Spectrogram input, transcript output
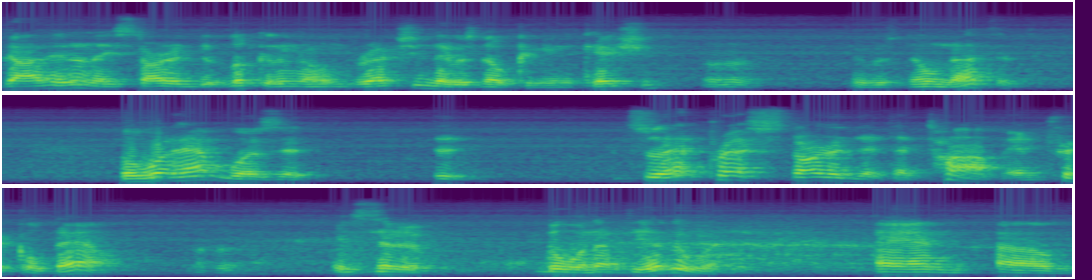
got in and they started looking in their own direction. There was no communication. Mhm. There was no nothing. But what happened was that, that so that press started at the top and trickled down instead of going up the other way. And um,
